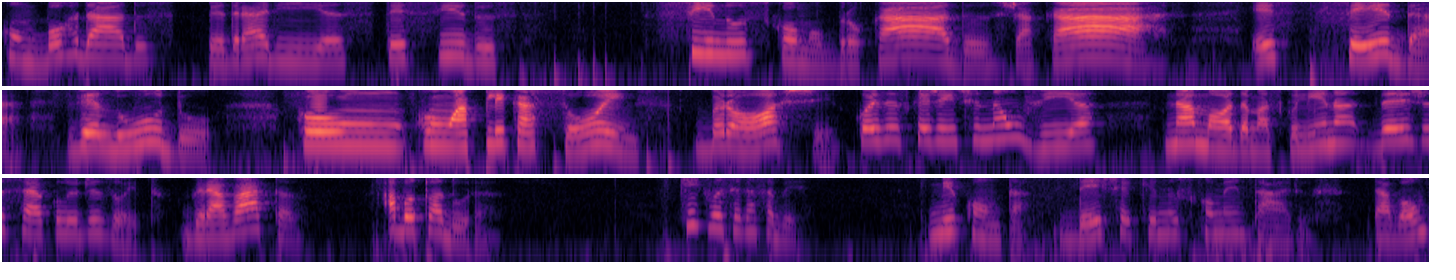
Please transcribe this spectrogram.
com bordados, pedrarias, tecidos finos como brocados, jacars, seda, veludo, com, com aplicações, broche, coisas que a gente não via na moda masculina desde o século XVIII. Gravata, abotoadura. O que, que você quer saber? Me conta, deixa aqui nos comentários, tá bom?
